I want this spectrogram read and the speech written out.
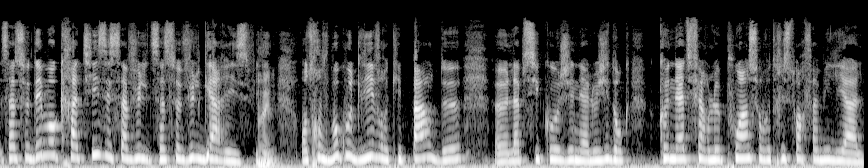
ça se démocratise et ça, se vulgarise. Philippe. Oui. On trouve beaucoup de livres qui parlent de euh, la psychogénéalogie, donc connaître, faire le point sur votre histoire familiale.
